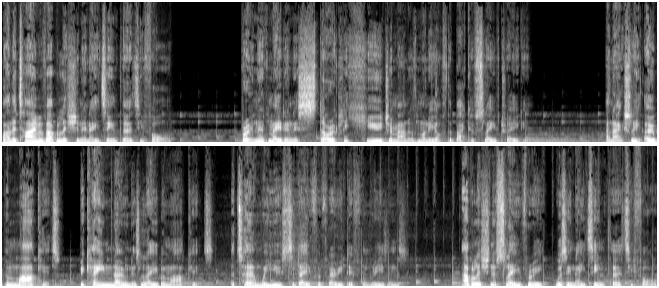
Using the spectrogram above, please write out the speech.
By the time of abolition in 1834, Britain had made an historically huge amount of money off the back of slave trading. And actually, open markets became known as labour markets, a term we use today for very different reasons abolition of slavery was in 1834,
